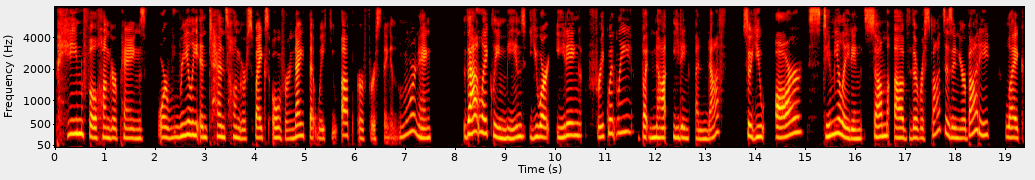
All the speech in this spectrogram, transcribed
painful hunger pangs or really intense hunger spikes overnight that wake you up or first thing in the morning, that likely means you are eating frequently, but not eating enough. So you are stimulating some of the responses in your body, like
